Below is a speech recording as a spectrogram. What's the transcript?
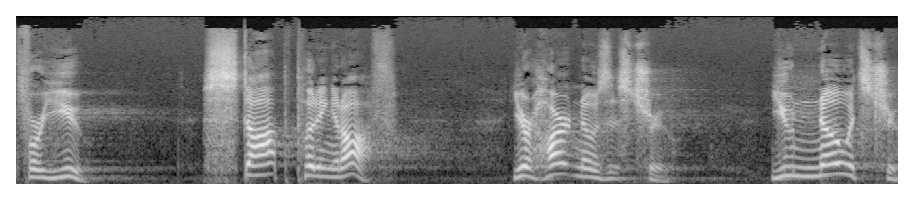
For you. Stop putting it off. Your heart knows it's true. You know it's true.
